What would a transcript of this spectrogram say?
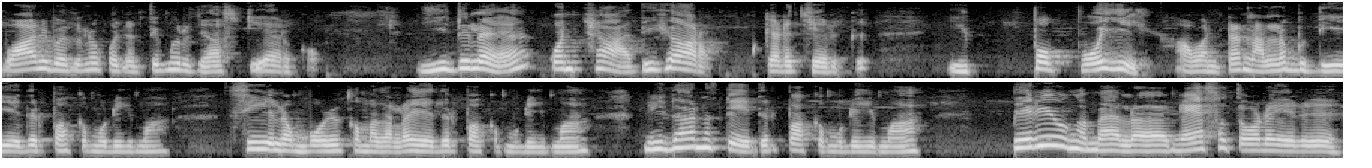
வாலிபத்தில் கொஞ்சம் திமிரு ஜாஸ்தியாக இருக்கும். இதில் கொஞ்சம் அதிகாரம் கிடைச்சிருக்கு. இப்போ போய் அவன்கிட்ட நல்ல புத்தியை எதிர்பார்க்க முடியுமா? சீலம் ஒழுக்கம் அதெல்லாம் எதிர்பார்க்க முடியுமா? நிதானத்தை எதிர்பார்க்க முடியுமா? பெரியவங்க மேலே நேசத்தோடு இரு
